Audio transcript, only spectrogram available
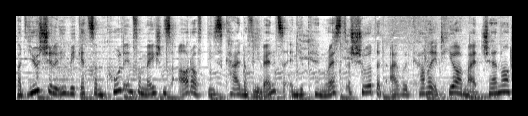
but usually we get some cool informations out of these kind of events and you can rest assured that I will cover it here on my channel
